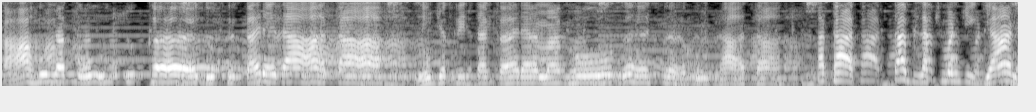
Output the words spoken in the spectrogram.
काहु न को सुख दुख कर दाता, निज कृत कर्म भोग सब भ्राता। अर्थात तब लक्ष्मण जी ज्ञान,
